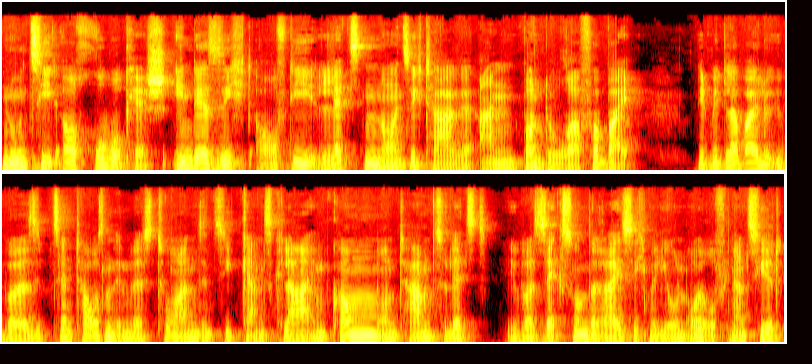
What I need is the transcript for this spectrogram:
Nun zieht auch Robocash in der Sicht auf die letzten 90 Tage an Bondora vorbei. Mit mittlerweile über 17.000 Investoren sind sie ganz klar im Kommen und haben zuletzt über 36 Millionen Euro finanziert,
